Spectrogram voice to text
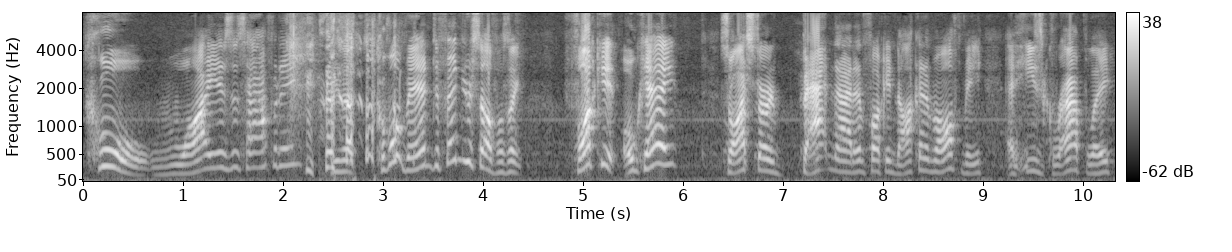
Cool, why is this happening? He's like, Come on, man, defend yourself. I was like, Fuck it, okay. So I started batting at him, fucking knocking him off me, and he's grappling.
